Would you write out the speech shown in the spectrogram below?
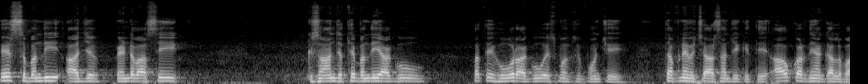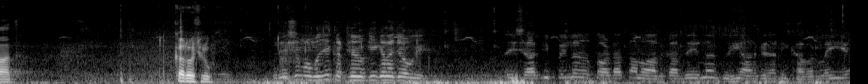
ਇਸ ਸੰਬੰਧੀ ਅੱਜ ਪਿੰਡ ਵਾਸੀ ਕਿਸਾਨ ਜਥੇਬੰਦੀ ਆਗੂ ਅਤੇ ਹੋਰ ਆਗੂ ਇਸ ਮੌਕੇ 'ਤੇ ਪਹੁੰਚੇ ਤੇ ਆਪਣੇ ਵਿਚਾਰ ਸਾਂਝੇ ਕੀਤੇ। ਆਓ ਕਰਦੇ ਹਾਂ ਗੱਲਬਾਤ। ਕਰੋ ਸ਼ੁਰੂ। ਰੇਸ਼ਮ ਮੁਹੰਮਦ ਜੀ ਇਕੱਠੇ ਹੋ ਕੀ ਕਹਿਣਾ ਚਾਹੋਗੇ? ਅਸੀਂ ਸਰ ਜੀ ਪਹਿਲਾਂ ਤਾਂ ਤੁਹਾਡਾ ਧੰਨਵਾਦ ਕਰਦੇ ਇਹਨਾਂ ਤੁਸੀਂ ਆਣ ਕੇ ਸਾਡੀ ਖਬਰ ਲਈ ਹੈ।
